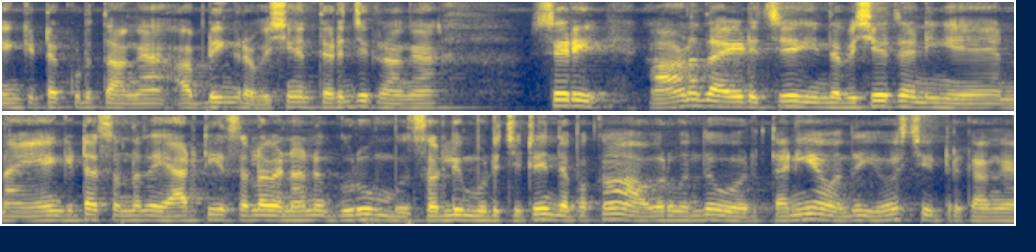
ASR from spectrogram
என்கிட்ட கொடுத்தாங்க அப்படிங்கிற விஷயம் தெரிஞ்சுக்கிறாங்க. சரி ஆனது ஆயிடுச்சு இந்த விஷயத்தை நீங்கள் நான் என்கிட்ட சொன்னதை யார்கிட்டையும் சொல்ல வேணாம்னு குரு சொல்லி முடிச்சுட்டு இந்த பக்கம் அவர் வந்து ஒரு தனியாக வந்து யோசிச்சுட்டு இருக்காங்க.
